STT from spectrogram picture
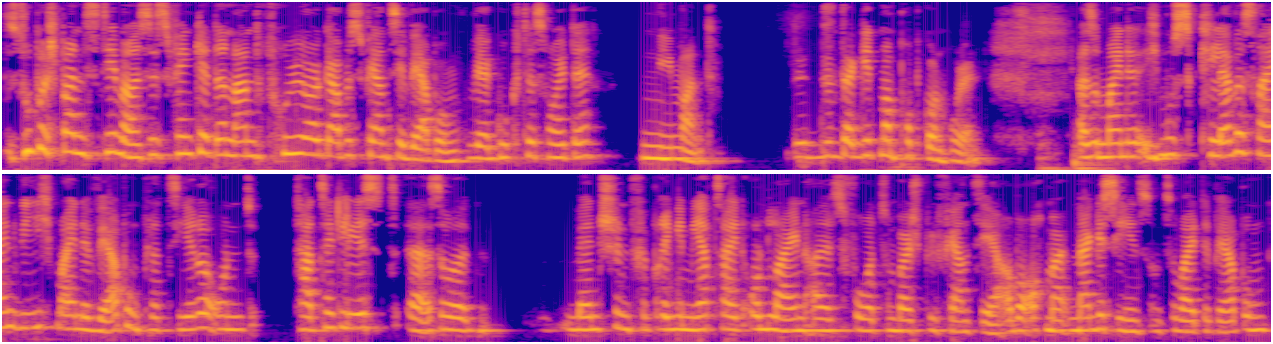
Super spannendes Thema. Es fängt ja dann an, früher gab es Fernsehwerbung. Wer guckt das heute? Niemand. Da geht man Popcorn holen. Also meine, ich muss clever sein, wie ich meine Werbung platziere und tatsächlich ist, also Menschen verbringen mehr Zeit online als vor zum Beispiel Fernseher, aber auch Magazines und so weiter Werbung.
